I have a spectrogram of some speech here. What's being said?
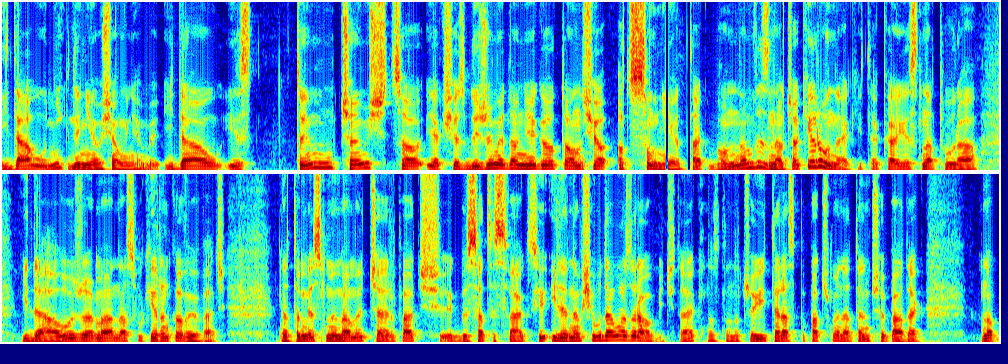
Ideału nigdy nie osiągniemy. Ideał jest tym czymś, co jak się zbliżymy do niego, to on się odsunie, tak? Bo on nam wyznacza kierunek i taka jest natura ideału, że ma nas ukierunkowywać. Natomiast my mamy czerpać jakby satysfakcję, ile nam się udało zrobić, tak? No to znaczy i teraz popatrzmy na ten przypadek. No,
